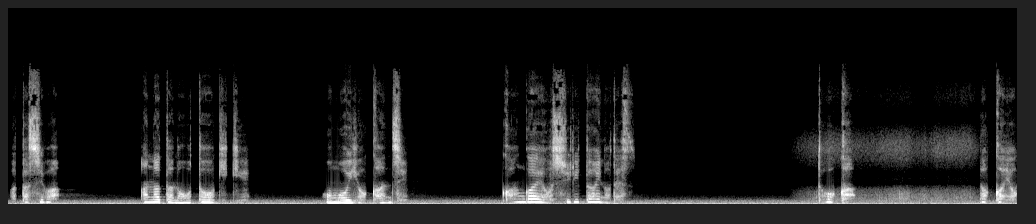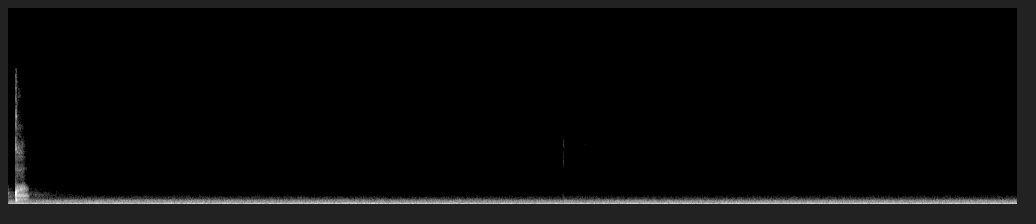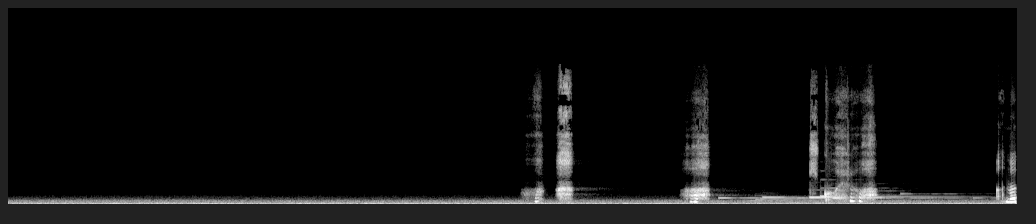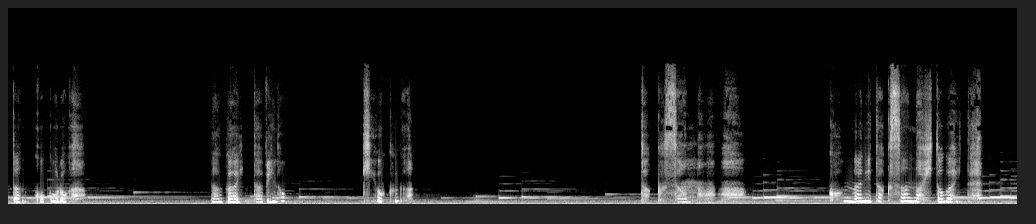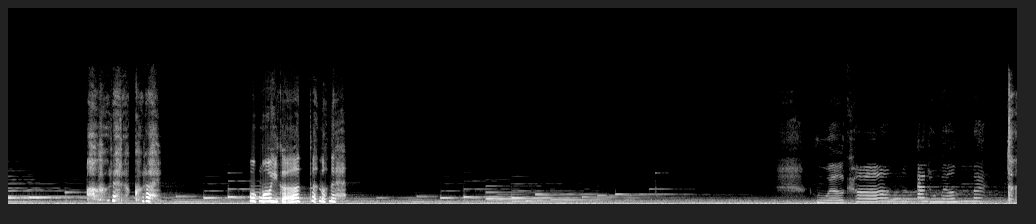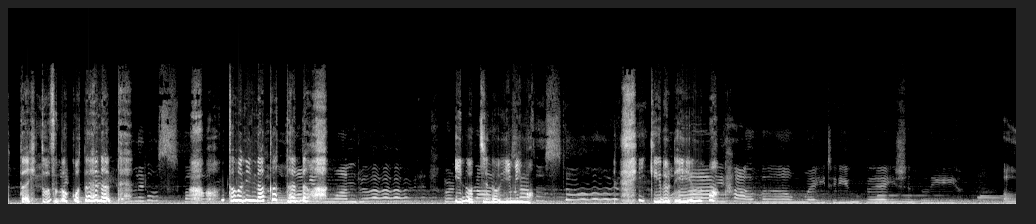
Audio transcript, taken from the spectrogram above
私はあなたの音を聞き思いを感じ考えを知りたいのです。どうか仲良くああ聞こえるわ。あなたの心が長い旅の記憶がたくさんのこんなにたくさんの人がいて溢れるくらい思いがあったのね。つの答えなんて本当になかったんだわ。命の意味も生きる理由も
